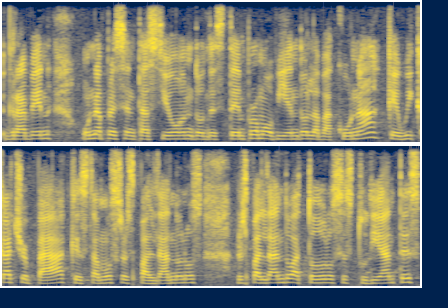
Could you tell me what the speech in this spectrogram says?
graben una presentación donde estén promoviendo la vacuna, que We Got Your Back, que estamos respaldándonos, respaldando a todos los estudiantes.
